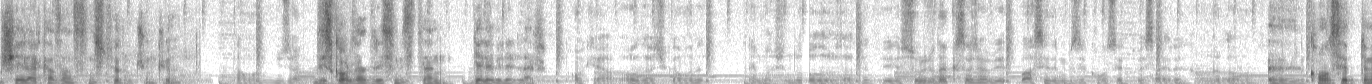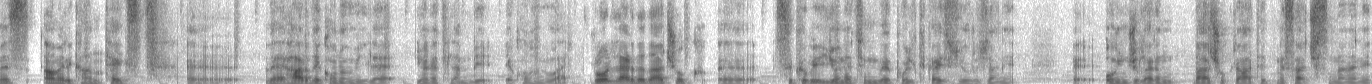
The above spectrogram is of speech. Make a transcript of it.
bir şeyler kazansın istiyorum çünkü. Güzel. Discord adresimizden gelebilirler. Okey abi. O da açıklamanın en başında olur zaten. Ee, sunucudan kısaca bir bahsedin bize. Konsept vesaire. Onları da alalım. Ee, konseptimiz Amerikan text e, ve hard ekonomiyle yönetilen bir ekonomi var. Rollerde daha çok e, sıkı bir yönetim ve politika izliyoruz. Hani e, oyuncuların daha çok rahat etmesi açısından hani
